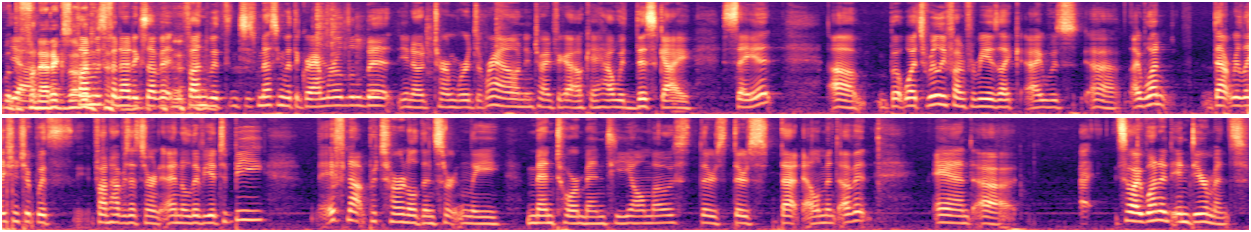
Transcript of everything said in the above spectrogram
with yeah, the phonetics of fun it. with phonetics of it, and fun with just messing with the grammar a little bit. You know, turn words around and try and figure out okay, how would this guy say it? Um, but what's really fun for me is like I was uh, I want that relationship with von Habersetzer and, and Olivia to be, if not paternal, then certainly mentor mentee almost. There's there's that element of it, and uh, so I wanted endearments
